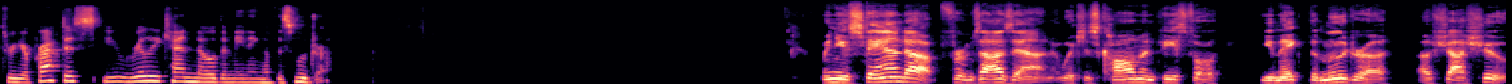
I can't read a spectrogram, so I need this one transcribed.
Through your practice, you really can know the meaning of this mudra. When you stand up from zazen, which is calm and peaceful, you make the mudra of shashu,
